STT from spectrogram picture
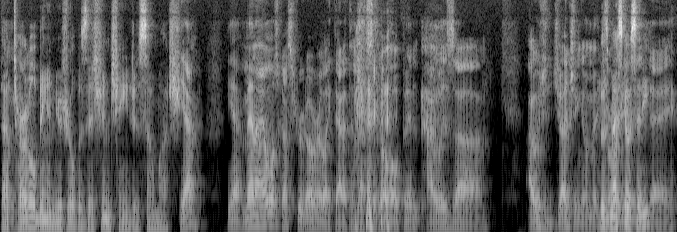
That turtle being in neutral position changes so much. yeah, yeah, man. I almost got screwed over like that at the Mexico Open. I was, uh, I was judging a majority was Mexico of the City? day.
